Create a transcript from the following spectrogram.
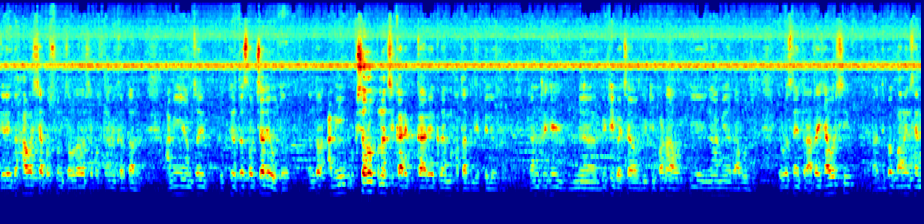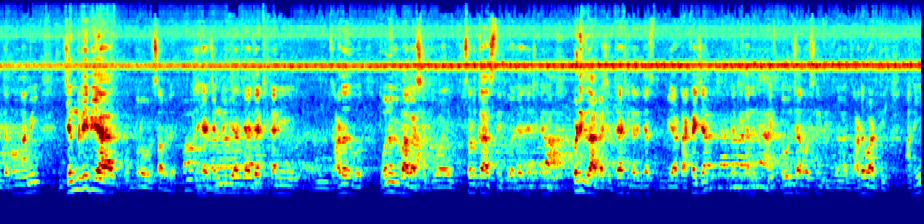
गेले दहा वर्षापासून चौदा वर्षापासून आम्ही करताना आलो. आम्ही आमचं फिरतं शौचालय होतं. नंतर आम्ही वृक्षारोपणाचे कार्य कार्यक्रम हातात घेतलेले होते. त्यानंतर हे बेटी बचाव बेटी पढाव ही योजना आम्ही राबवतो एवढंच नाही तर आता ह्या वर्षी दीपक महाराज सांगितल्याप्रमाणे आम्ही जंगली बिया बरोबर चालवल्या. आणि ह्या जंगली बिया ज्या ज्या ठिकाणी झाडं व- वन विभाग असेल किंवा सडका असतील किंवा ज्या ज्या ठिकाणी पडीक जागा असेल त्या ठिकाणी त्या बिया टाकायच्या. त्या ठिकाणी एक दोन चार वर्षांनी ती झाडं वाढतील आणि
